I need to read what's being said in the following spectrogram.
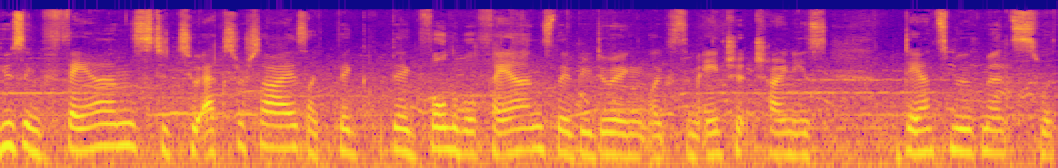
using fans to, to exercise, like big, big foldable fans. They'd be doing like some ancient Chinese dance movements with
